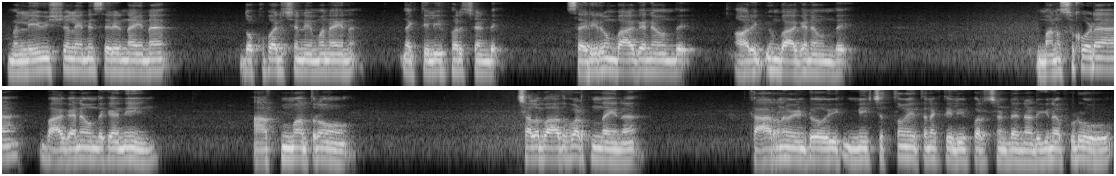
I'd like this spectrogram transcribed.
మిమ్మల్ని ఏ విషయంలో అయినా సరే నాయనా దుఃఖపరిచనేమోనైనా నాకు తెలియపరచండి. శరీరం బాగానే ఉంది ఆరోగ్యం బాగానే ఉంది. మనసు కూడా బాగానే ఉంది కానీ ఆత్మ మాత్రం చాలా బాధపడుతుంది ఆయన కారణం ఏంటో మీకు చిత్తం అయితే నాకు తెలియపరచండి అని అడిగినప్పుడు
